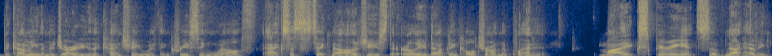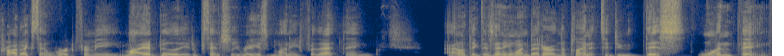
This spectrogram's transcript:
becoming the majority of the country with increasing wealth, access to technologies, the early adopting culture on the planet. My experience of not having products that worked for me, my ability to potentially raise money for that thing, I don't think there's anyone better on the planet to do this one thing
